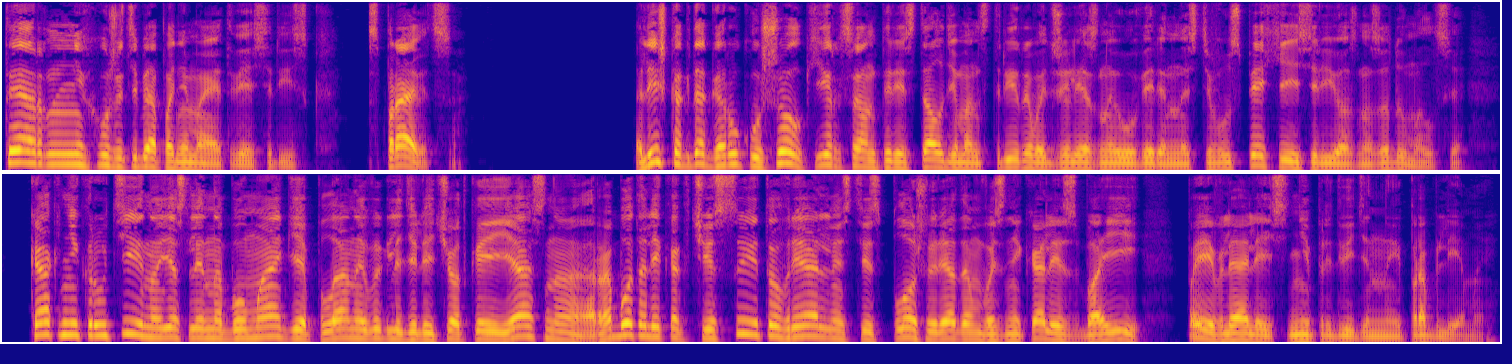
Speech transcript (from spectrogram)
Терн не хуже тебя понимает весь риск. Справится». Лишь когда Гарук ушел, Кирсан перестал демонстрировать железную уверенность в успехе и серьезно задумался. Как ни крути, но если на бумаге планы выглядели четко и ясно, работали как часы, то в реальности сплошь и рядом возникали сбои, появлялись непредвиденные проблемы.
